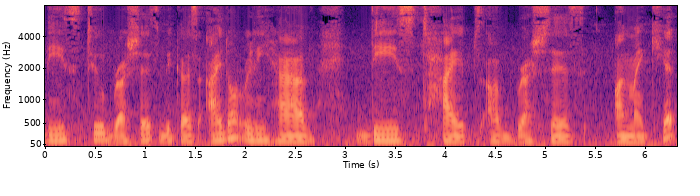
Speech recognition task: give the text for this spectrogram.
these two brushes because I don't really have these types of brushes on my kit.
